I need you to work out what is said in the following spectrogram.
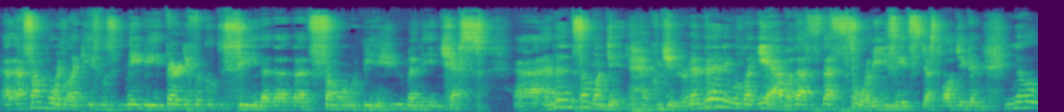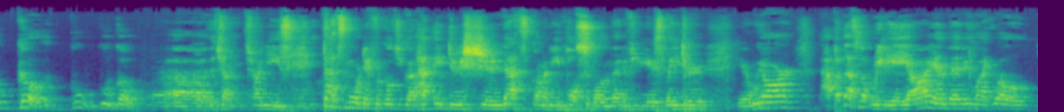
at, at some point, like, it was maybe very difficult to see that, that, that someone would be the human in chess. Uh, and then someone did, a computer. And then it was like, yeah, but that's, that's sort of easy. It's just logic. And no, go, go, go, go. Uh, the Chi- Chinese. That's more difficult. You've gotta have intuition. That's gonna be impossible. And then a few years later, here we are. Ah, but that's not really AI. And then it's like, well,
